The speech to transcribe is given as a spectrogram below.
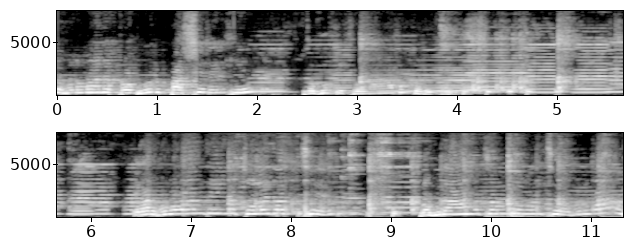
হনুমান প্রভুর পাশে রেখে প্রভুকে প্রণাম করেছে। এবার হনুমান যেই চলে যাচ্ছে। প্রভু রামচন্দ্র বলছে, হনুমান,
